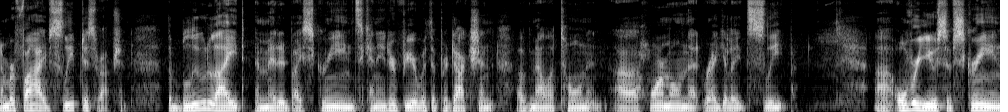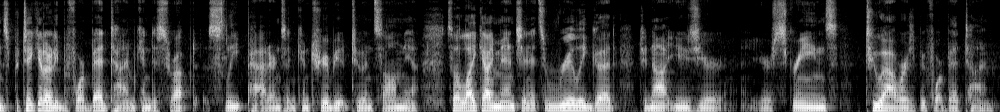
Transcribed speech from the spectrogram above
Number five, sleep disruption. The blue light emitted by screens can interfere with the production of melatonin, a hormone that regulates sleep. Uh, overuse of screens, particularly before bedtime, can disrupt sleep patterns and contribute to insomnia. So, like I mentioned, it's really good to not use your your screens two hours before bedtime.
